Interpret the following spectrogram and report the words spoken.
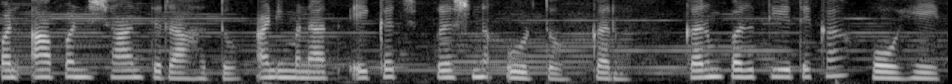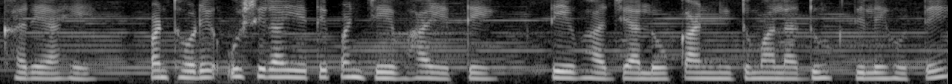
पण आपण शांत राहतो आणि मनात एकच प्रश्न उरतो कर्म. कर्म परत येते का? हो हे खरे आहे. पण थोडे उशिरा येते पण जेव्हा येते. तेव्हा ज्या लोकांनी तुम्हाला दुःख दिले होते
